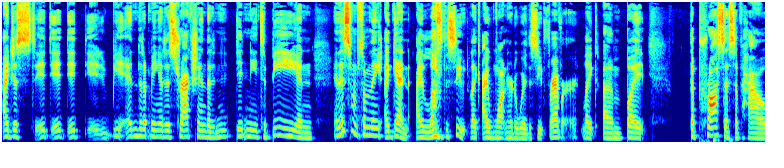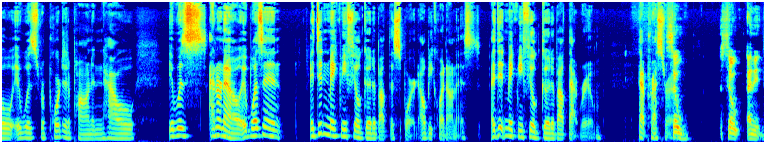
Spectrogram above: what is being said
I just it it it, it ended up being a distraction that it didn't need to be and and this is from something again, I love the suit. Like I want her to wear the suit forever. Like um but the process of how it was reported upon and how it was I don't know, it wasn't it didn't make me feel good about this sport, I'll be quite honest. It didn't make me feel good about that room. That press room. So, so I mean,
